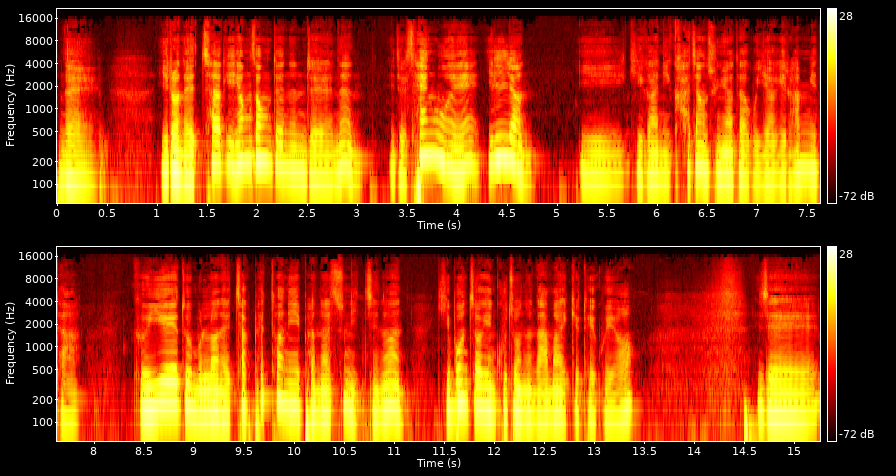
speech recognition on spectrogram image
네. 이런 애착이 형성되는 데에는 이제 생후에 1년 이 기간이 가장 중요하다고 이야기를 합니다. 그 이외에도 물론 애착 패턴이 변할 수는 있지만 기본적인 구조는 남아있게 되고요. 이제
